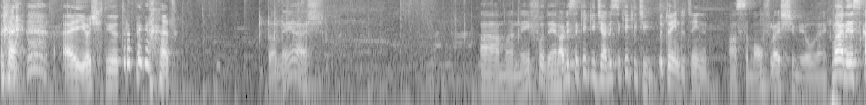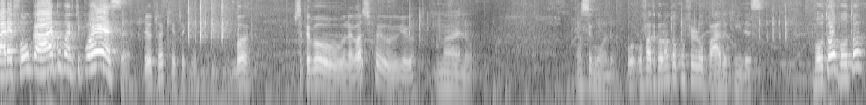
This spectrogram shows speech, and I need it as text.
Aí eu acho que tem outra pegada. Também acho. Ah, mano, nem fudendo. Olha isso aqui, Kidinho, olha isso aqui, Kidinho. Eu tô indo, tô indo. Nossa, bom flash meu, velho. Mano, esse cara é folgado, mano. Que porra é essa? Eu tô aqui, eu tô aqui. Boa. Você pegou o negócio ou foi o Vigo? Mano. Um segundo. O, o fato é que eu não tô com o Fear upado aqui ainda. Voltou? Voltou?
